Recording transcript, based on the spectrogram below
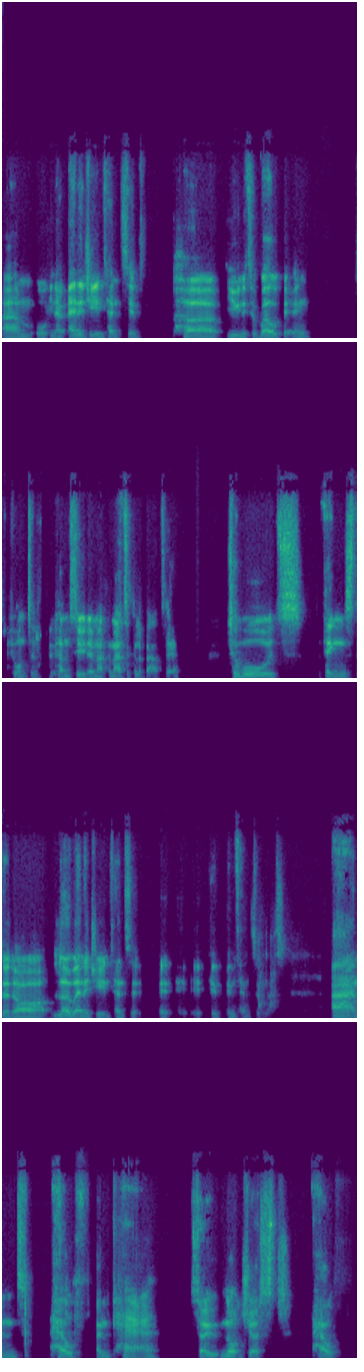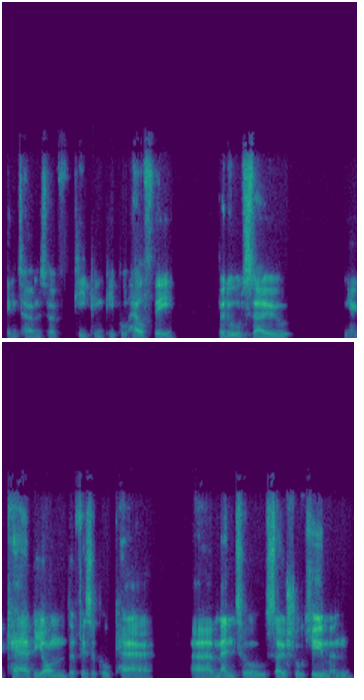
um, or you know, energy intensive per unit of well-being, if you want to become pseudo mathematical about it, towards things that are low energy intensive intensiveness and health and care. So not just health in terms of keeping people healthy, but also you know care beyond the physical care, uh, mental, social, human.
